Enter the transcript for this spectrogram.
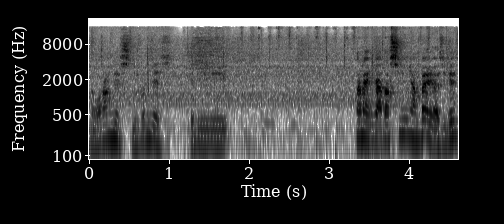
Ada orang guys, event guys. Jadi kita naik ke atas sini nyampe gak sih guys?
